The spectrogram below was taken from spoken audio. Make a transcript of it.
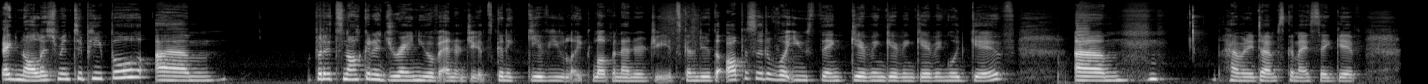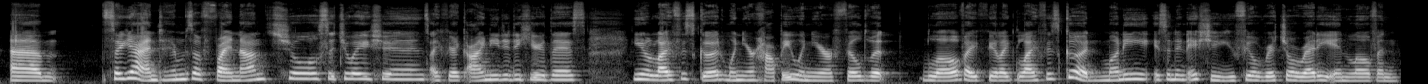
acknowledgement to people. Um, but it's not going to drain you of energy. It's going to give you like love and energy. It's going to do the opposite of what you think giving, giving, giving would give. Um, how many times can I say give? Um, so yeah, in terms of financial situations, I feel like I needed to hear this. You know, life is good when you're happy, when you're filled with love. I feel like life is good. Money isn't an issue. You feel rich already in love and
